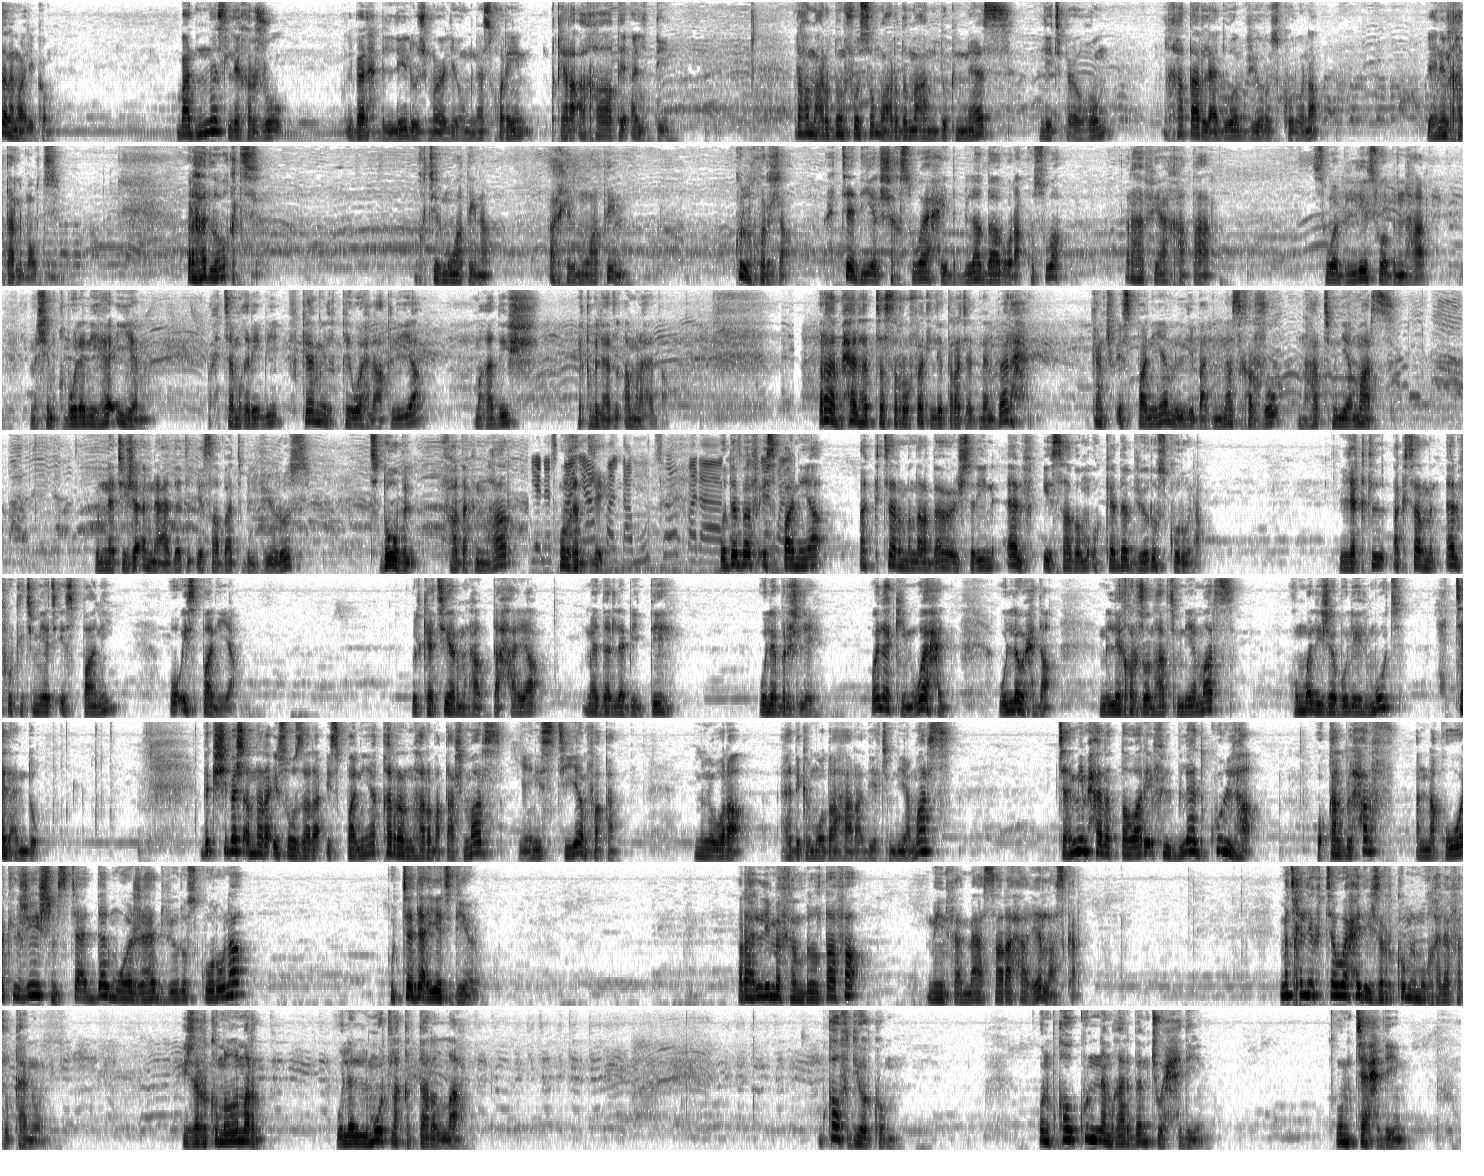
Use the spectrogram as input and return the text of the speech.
السلام عليكم. بعض الناس اللي خرجوا البارح بالليل وجمعوا عليهم ناس أخرين بقراءة خاطئة للدين. راهم عرضوا نفوسهم وعرضوا معهم دوك الناس اللي يتبعوهم الخطر العدوى بفيروس كورونا يعني الخطر الموت. راه هذا الوقت أختي المواطنة أخي المواطن كل خرجة حتى ديال شخص واحد بلا ضرورة قصوى راها فيها خطر سواء بالليل سواء بالنهار. ماشي مقبولة نهائيا. وحتى مغربي في كامل القواه العقلية ما غاديش يقبل هذا الأمر هذا. راه بحال هاد التصرفات اللي طرات عندنا البارح كانت في إسبانيا من اللي بعض الناس خرجوا نهار 8 مارس. والنتيجة أن عدد الإصابات بالفيروس تدوبل في هذاك النهار والغد ليه ودابا في إسبانيا أكثر من 24 ألف إصابة مؤكدة بفيروس كورونا. اللي قتل أكثر من 1300 إسباني وإسبانية. والكثير من هاد الضحايا ما دار لا بيديه ولا برجليه. ولكن واحد ولا وحدة ملي خرجوا نهار 8 مارس هما اللي جابوا ليه الموت حتى لعندو. داكشي باش أن رئيس وزراء إسبانيا قرر نهار 14 مارس يعني 6 أيام فقط من وراء هذيك المظاهرة ديال 8 مارس تعميم حالة الطوارئ في البلاد كلها. وقال بالحرف أن قوات الجيش مستعدة لمواجهة فيروس كورونا والتداعيات ديالو. راه اللي ما فهم باللطافة ما ينفع معاه الصراحة غير العسكر. ما تخليو حتى واحد يجركم لمخالفة القانون يجركم للمرض ولا الموت لا قدر الله. بقاو في ديوركم. ونبقاو كلنا مغاربة متوحدين ومتحدين.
